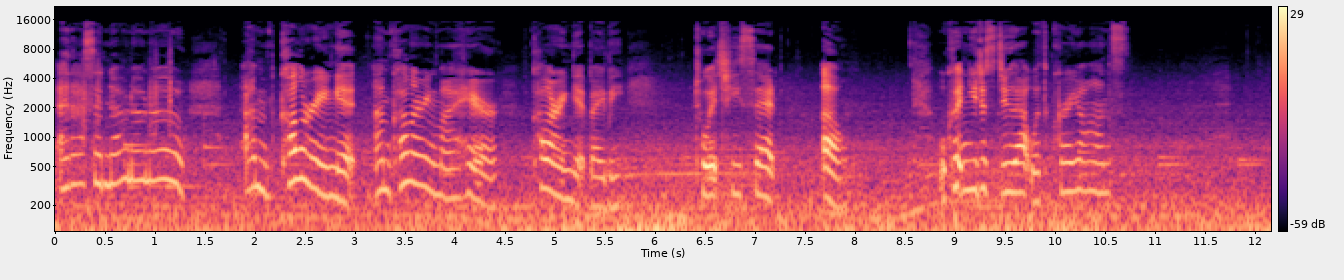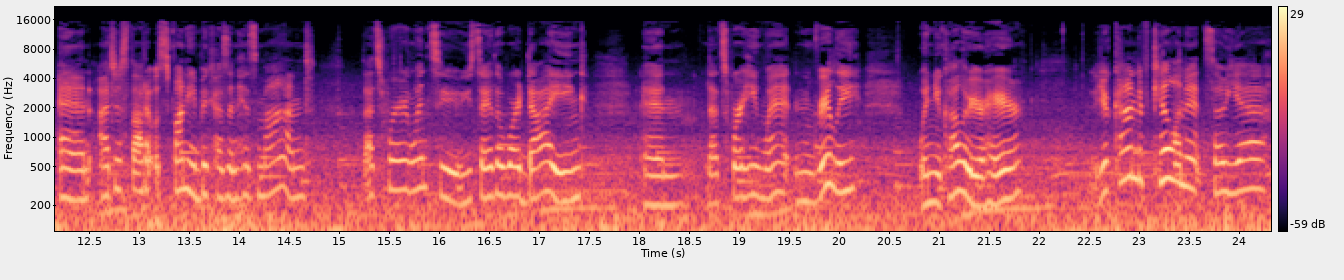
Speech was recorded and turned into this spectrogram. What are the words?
And I said, No, no, no. I'm coloring it. I'm coloring my hair. Coloring it, baby. To which he said, Oh, well, couldn't you just do that with crayons? And I just thought it was funny because in his mind, that's where he went to. You say the word dying, and that's where he went. And really, when you color your hair, you're kind of killing it. So, yeah,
